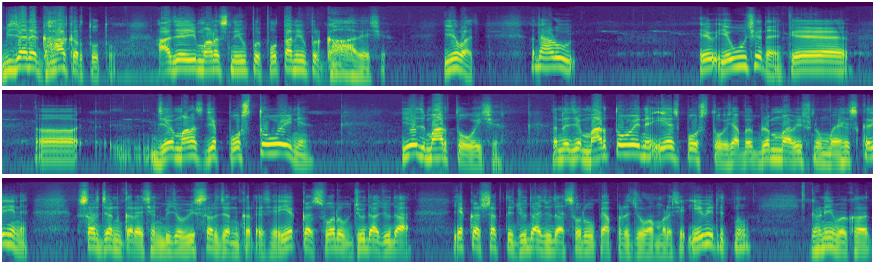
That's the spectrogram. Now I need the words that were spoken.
બીજાને ઘા કરતો હતો. આજે એ માણસની ઉપર, પોતાની ઉપર ઘા આવે છે. એવા જ. અને આડું એવું છે ને કે જે માણસ જે પોસતો હોય ને, એ જ મારતો હોય છે. અને જે મારતો હોય ને, એ જ પોસતો હોય છે. આપણે બ્રહ્મા, વિષ્ણુ, મહેશ કરીને સર્જન કરે છે ને બીજો વિસર્જન કરે છે. એક જ સ્વરૂપ જુદા જુદા, એક જ શક્તિ જુદા જુદા સ્વરૂપે આપણે જોવા મળે છે. એવી રીતનું ઘણી વખત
